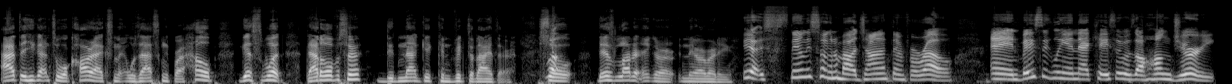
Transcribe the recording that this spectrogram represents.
after he got into a car accident and was asking for help, guess what? That officer did not get convicted either. So there's a lot of anger in there already. Yeah, Stanley's talking about Jonathan Ferrell. And basically, in that case, it was a hung jury,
